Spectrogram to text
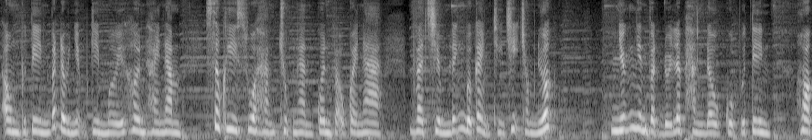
Ông Putin bắt đầu nhiệm kỳ mới hơn 2 năm sau khi xua hàng chục ngàn quân vào Ukraine và chiếm lĩnh bối cảnh chính trị trong nước. Những nhân vật đối lập hàng đầu của Putin hoặc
